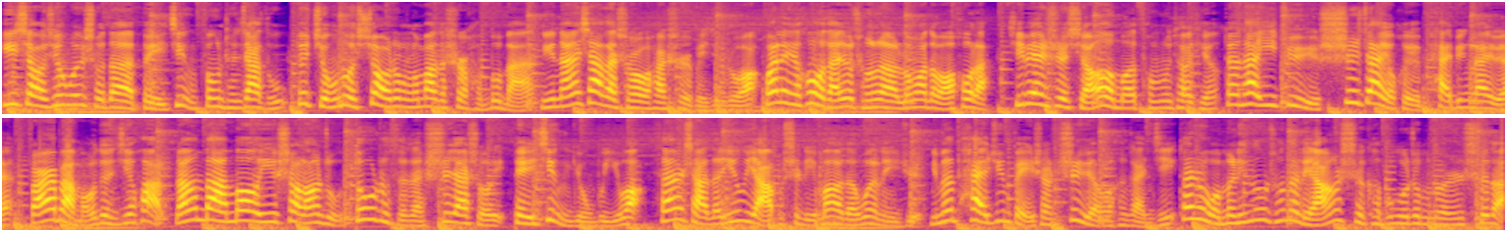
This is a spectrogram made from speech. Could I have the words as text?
以小熊为首的北境风尘家族对囧诺效忠龙妈的事很不满。你南下的时候还是北境之王，回来以后咋就成了龙妈的王后了？即便是小恶魔从中调停，但他一句施家也会派兵来援，反而把矛盾激化了。狼爸、猫姨、少狼主都是死在施家手里，北境永不遗忘。三傻的优雅不失礼貌的问了一句：“你们派军北上支援，我很感激，但是我们临冬城的粮食可不够这么多人吃的。”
